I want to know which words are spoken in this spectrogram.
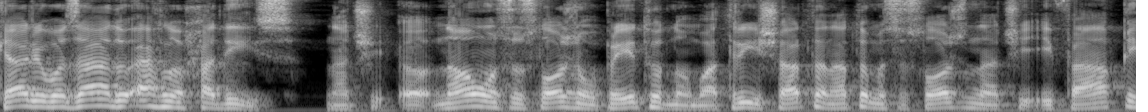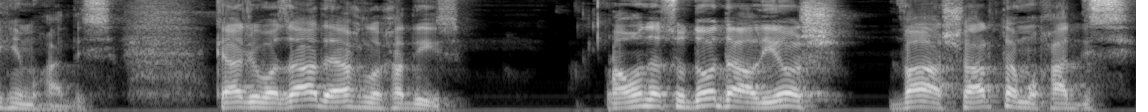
Kaže vozadu ehlo hadis, znači e, na ovom su složeni u prijethodnom, a tri šarta, na tome su složeno, znači i faqih i muhadis. Kaže vozadu ehlo hadis, a onda su dodali još dva šarta muhadisi.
